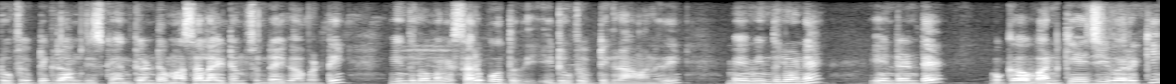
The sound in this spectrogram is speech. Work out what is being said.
టూ ఫిఫ్టీ గ్రామ్స్ తీసుకున్నాం. ఎందుకంటే మసాలా ఐటమ్స్ ఉంటాయి కాబట్టి ఇందులో మనకి సరిపోతుంది ఈ టూ ఫిఫ్టీ గ్రామ్ అనేది. మేము ఇందులోనే ఏంటంటే ఒక వన్ కేజీ వరకు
